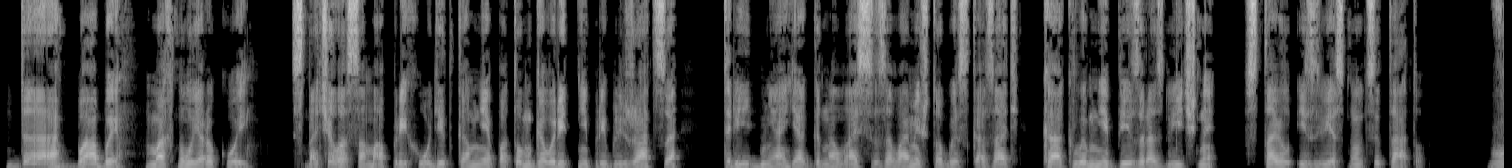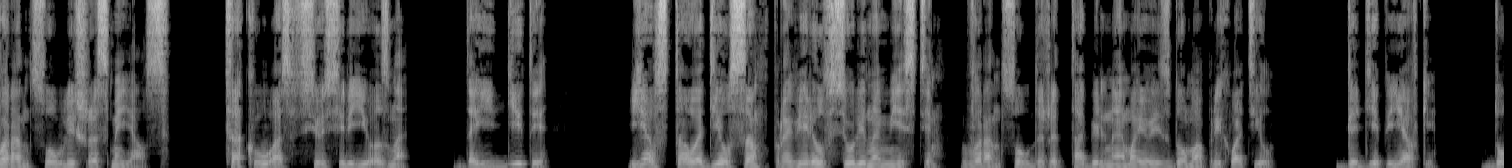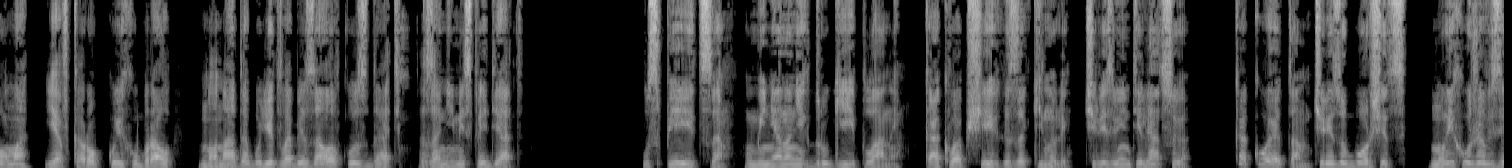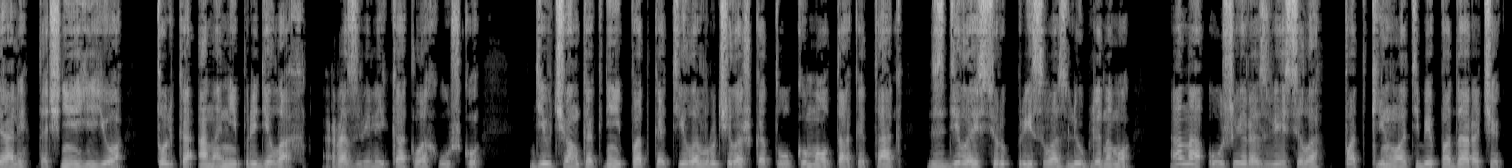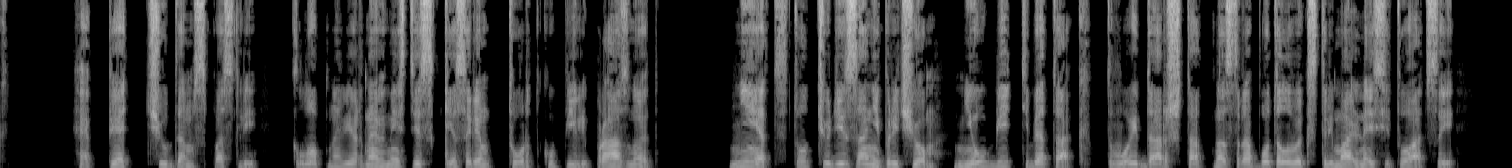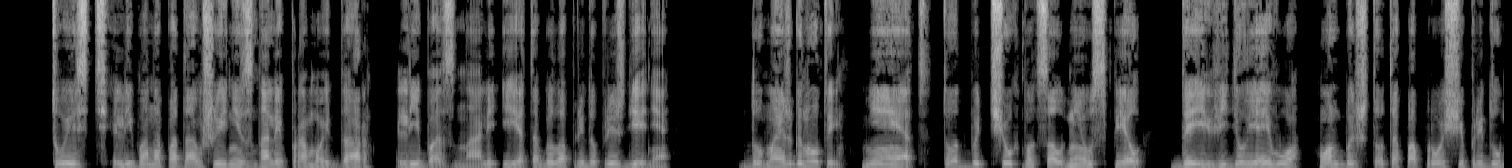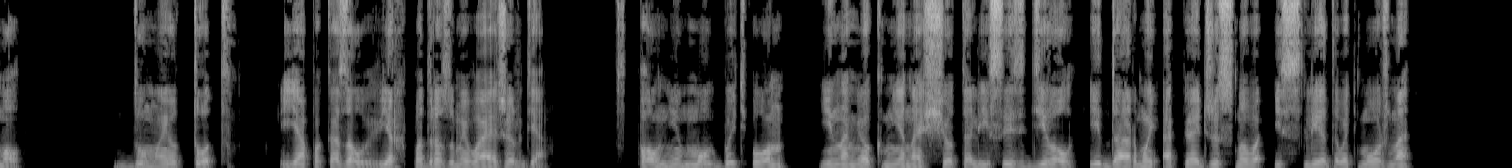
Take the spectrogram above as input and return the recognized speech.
Да, бабы, махнул я рукой. Сначала сама приходит ко мне, потом говорит не приближаться. Три дня я гналась за вами, чтобы сказать, как вы мне безразличны вставил известную цитату. Воронцов лишь рассмеялся. «Так у вас все серьезно? Да иди ты!» Я встал, оделся, проверил, все ли на месте. Воронцов даже табельное мое из дома прихватил. «Где пиявки?» «Дома, я в коробку их убрал, но надо будет в обязаловку сдать, за ними следят». «Успеется, у меня на них другие планы. Как вообще их закинули? Через вентиляцию?» Какое там, через уборщиц. Ну их уже взяли, точнее ее. Только она не при делах. Развели как лохушку. Девчонка к ней подкатила, вручила шкатулку, мол, так и так. Сделай сюрприз возлюбленному. Она уши развесила, подкинула тебе подарочек. Опять чудом спасли. Клоп, наверное, вместе с кесарем торт купили, празднуют. Нет, тут чудеса ни при чем. Не убить тебя так. Твой дар штатно сработал в экстремальной ситуации. То есть, либо нападавшие не знали про мой дар, либо знали, и это было предупреждение. Думаешь, гнутый? Нет, тот бы чухнуться не успел. Да и видел я его, он бы что-то попроще придумал. Думаю, тот. Я показал вверх, подразумевая жердя. Вполне мог быть он. И намек мне насчет Алисы сделал, и дар мой опять же снова исследовать можно.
